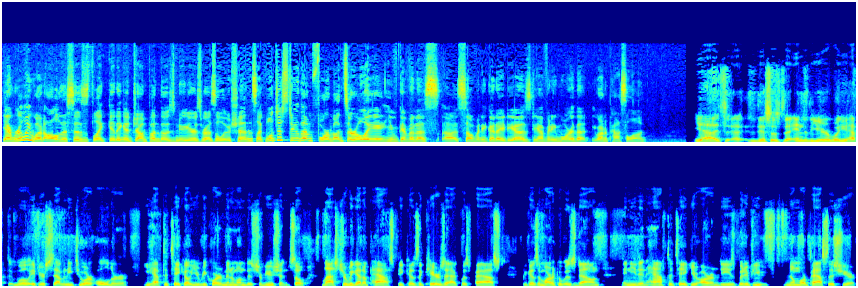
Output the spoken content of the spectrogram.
Yeah, really what all this is like getting a jump on those New Year's resolutions. Like we'll just do them four months early. You've given us uh, so many good ideas. Do you have any more that you want to pass along? Yeah, uh, this is the end of the year. Well, you have to, well, if you're 72 or older, you have to take out your required minimum distribution. So last year we got a pass because the CARES Act was passed because the market was down and you didn't have to take your RMDs. But if you, no more pass this year.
